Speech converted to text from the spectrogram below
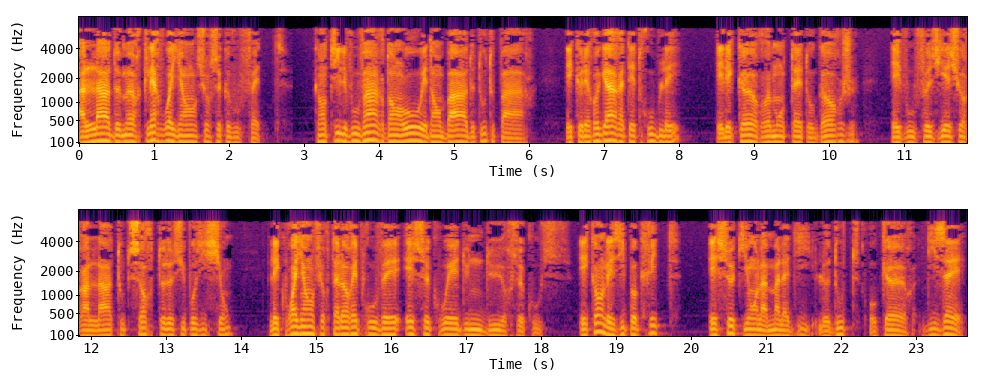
Allah demeure clairvoyant sur ce que vous faites. Quand ils vous vinrent d'en haut et d'en bas de toutes parts, et que les regards étaient troublés, et les cœurs remontaient aux gorges, et vous faisiez sur Allah toutes sortes de suppositions, les croyants furent alors éprouvés et secoués d'une dure secousse. Et quand les hypocrites et ceux qui ont la maladie, le doute au cœur, disaient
